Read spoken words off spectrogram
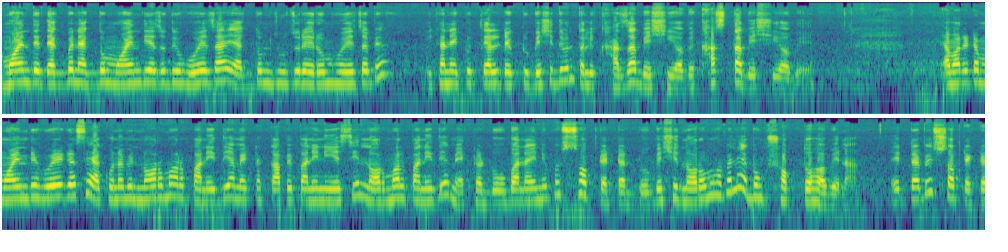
ময়ন দিয়ে দেখবেন একদম ময়ন দিয়ে যদি হয়ে যায়, একদম ঝুরঝুরে এরম হয়ে যাবে। এখানে একটু তেলটা একটু বেশি দেবেন, তাহলে খাজা বেশি হবে, খাস্তা বেশি হবে। আমার এটা ময়ন দিয়ে হয়ে গেছে। এখন আমি নর্মাল পানি দিয়ে আমি একটা কাপে পানি নিয়েছি। নর্মাল পানি দিয়ে আমি একটা ডো বানাই নেব। সফট একটা ডো বেশি নরম হবে না এবং শক্ত হবে না। এটা বেশ সফট একটা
